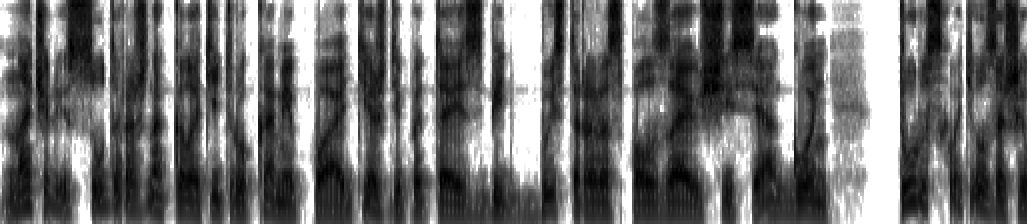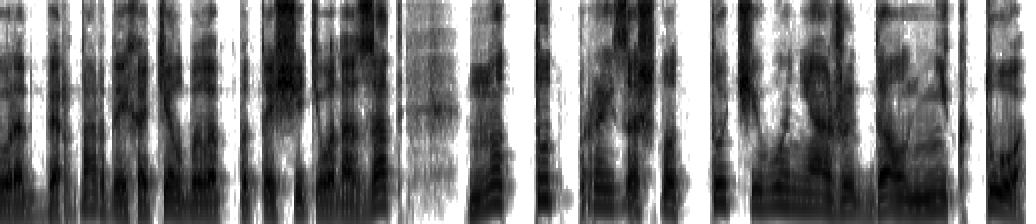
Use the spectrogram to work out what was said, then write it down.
начали судорожно колотить руками по одежде, пытаясь сбить быстро расползающийся огонь. Тур схватил за шиворот Бернарда и хотел было потащить его назад, но тут произошло то, чего не ожидал никто.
